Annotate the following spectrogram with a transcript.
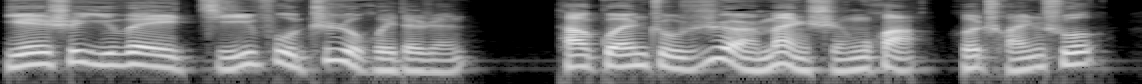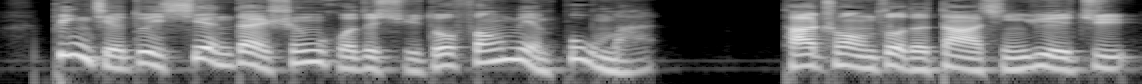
也是一位极富智慧的人。他关注日耳曼神话和传说，并且对现代生活的许多方面不满。他创作的大型乐剧。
